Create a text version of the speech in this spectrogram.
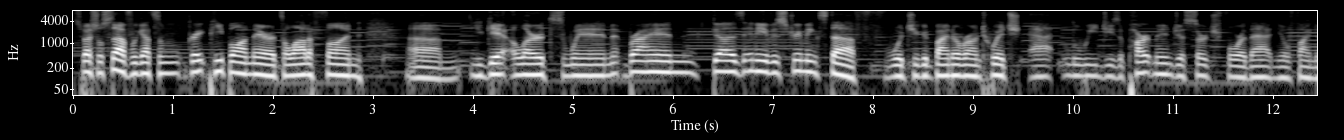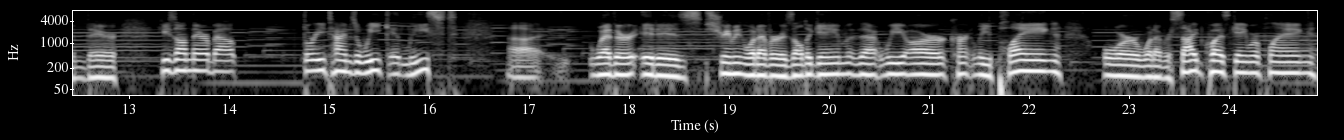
special stuff. We got some great people on there. It's a lot of fun. Um, you get alerts when Brian does any of his streaming stuff, which you can find over on Twitch at Luigi's Apartment. Just search for that and you'll find him there. He's on there about three times a week at least. Uh, whether it is streaming whatever Zelda game that we are currently playing or whatever side quest game we're playing.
